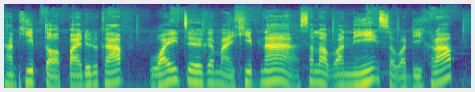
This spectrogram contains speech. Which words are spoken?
ทำคลิปต่อไปด้วยนะครับ ไว้เจอกันใหม่คลิปหน้าสำหรับวันนี้ สวัสดีครับ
